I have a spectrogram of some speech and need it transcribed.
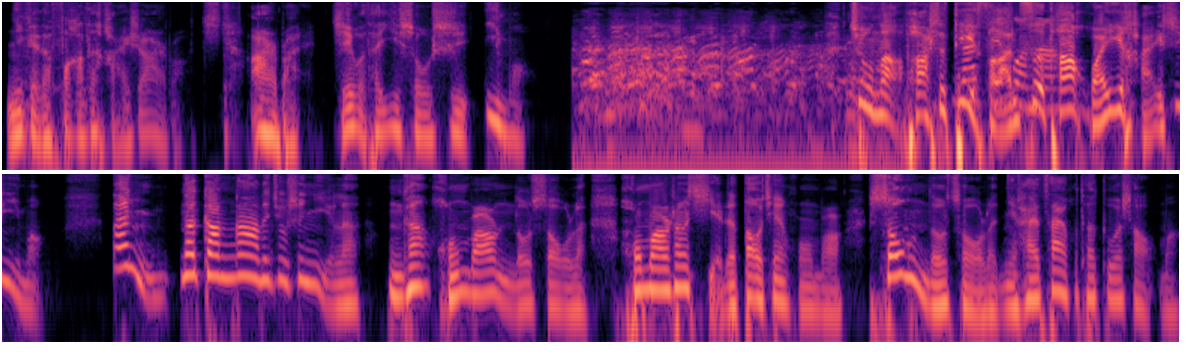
你给他发的还是二百，二百，结果他一收是一毛。就哪怕是第三次，他怀疑还是一毛，那你那尴尬的就是你了。你看红包你都收了，红包上写着道歉红包，收你都收了，你还在乎他多少吗？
